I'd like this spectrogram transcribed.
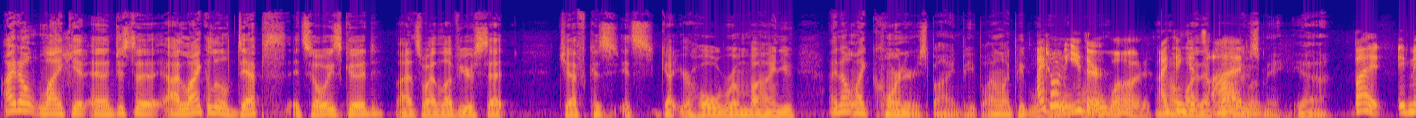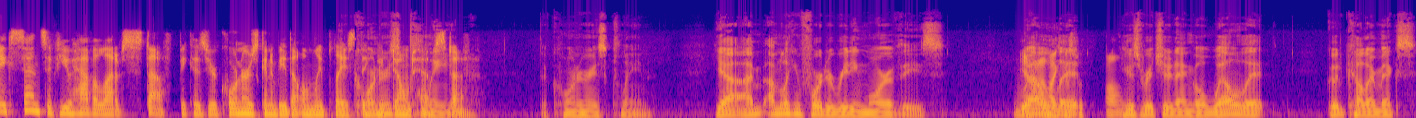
I don't like it, and just a, I like a little depth. It's always good. That's why I love your set, Jeff, because it's got your whole room behind you. I don't like corners behind people. I don't like people. I don't either. Oh my. I, don't I know think why it's that odd. bothers me. Yeah, But it makes sense if you have a lot of stuff because your corner is going to be the only place that you corner's don't have stuff. The corner is clean. Yeah, I'm I'm looking forward to reading more of these. Yeah, I well like this lit. one. Well- Here's Richard Engel. Well lit, good color mix.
